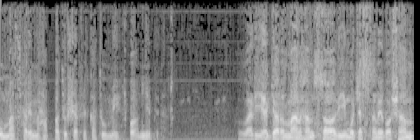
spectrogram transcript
او مظهر محبت و شفقت و مهربانی پدر. ولی اگر من هم صاحبی مجسمه باشم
